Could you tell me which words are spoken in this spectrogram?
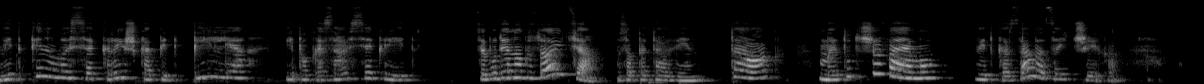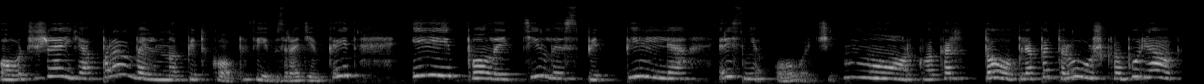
відкинулася кришка підпілля і показався кріт. Це будинок зайця? запитав він. Так, ми тут живемо, відказала зайчиха. Отже, я правильно підкоп вів, зрадів кріт, і полетіли з підпілля різні овочі. Морква, картопля, петрушка, буряк.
